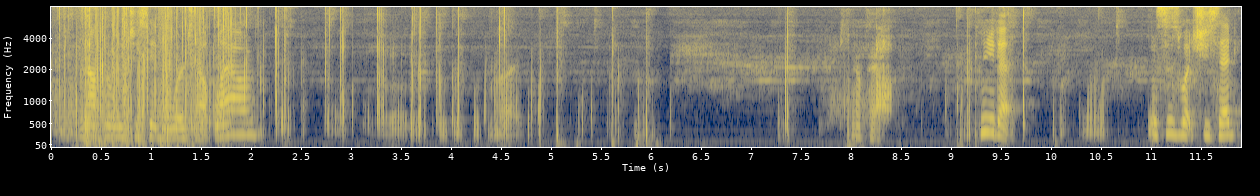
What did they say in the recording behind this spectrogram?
I'm not going to say the words out loud. But okay. Here you go. This is what she said.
